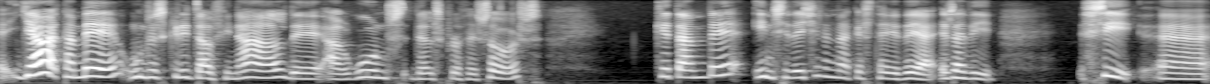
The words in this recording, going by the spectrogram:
hi ha també uns escrits al final d'alguns dels professors que també incideixen en aquesta idea. És a dir, sí, eh,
